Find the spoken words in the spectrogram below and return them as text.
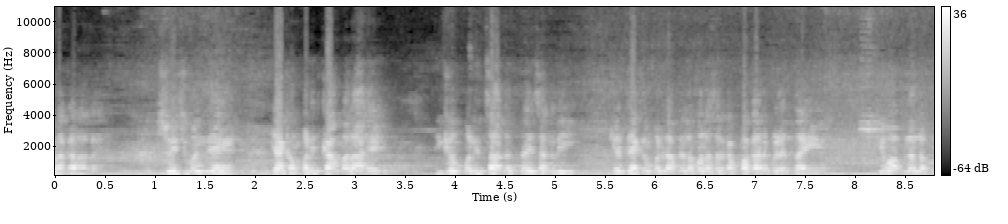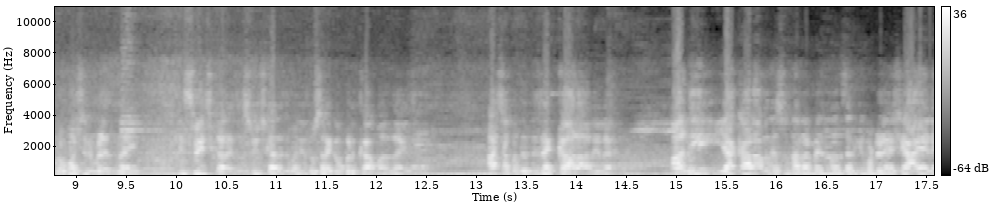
प्रकार आला आहे स्विच म्हणजे या कंपनीत कामाला आहे ती कंपनी चालत नाही चांगली की त्या कंपनीत आपल्याला मनासारखा पगार मिळत नाही किंवा आपल्याला प्रमोशन मिळत नाही की स्विच करायचं. स्विच करायचं म्हणजे दुसऱ्या कंपनीत कामाला जायचं. अशा पद्धतीचा एक काळ आलेला आहे. आणि या काळामध्ये सुद्धा रमेश सारखी मंडळी अशी आहेत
